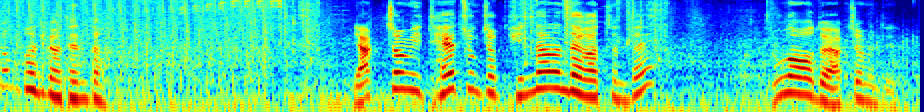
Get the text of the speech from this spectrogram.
점프하니까 된다 약점이 대충 저 빛나는 데 같은데? 누가 와도 약점인데 어어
